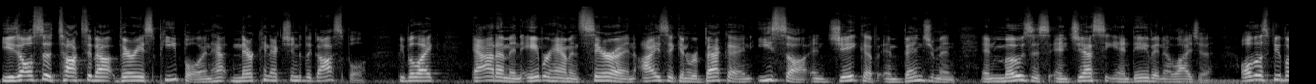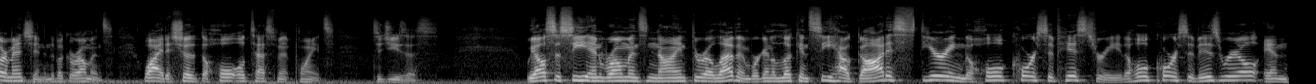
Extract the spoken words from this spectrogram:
He also talks about various people and their connection to the gospel. People like Adam and Abraham and Sarah and Isaac and Rebekah and Esau and Jacob and Benjamin and Moses and Jesse and David and Elijah. All those people are mentioned in the book of Romans. Why? To show that the whole Old Testament points to Jesus. We also see in Romans 9 through 11, we're going to look and see how God is steering the whole course of history, the whole course of Israel and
